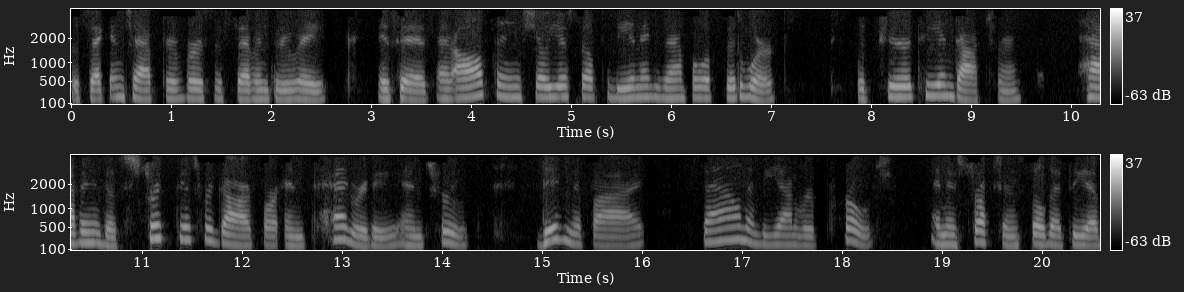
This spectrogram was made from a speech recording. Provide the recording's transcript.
the second chapter, verses 7 through 8. It says, And all things show yourself to be an example of good works, with purity and doctrine, having the strictest regard for integrity and truth dignified, sound, and beyond reproach and instruction so that the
